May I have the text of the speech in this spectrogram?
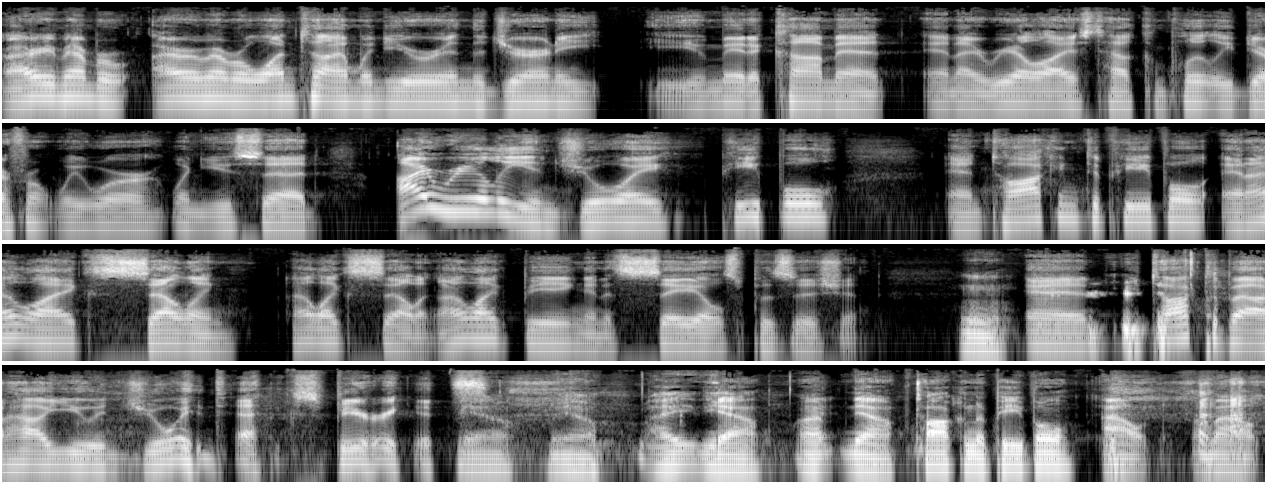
I remember I remember one time when you were in the journey, you made a comment and I realized how completely different we were when you said, "I really enjoy people and talking to people and I like selling. I like selling. I like being in a sales position." And you talked about how you enjoyed that experience. Yeah, yeah, I yeah, I, yeah. Talking to people, out. I'm out.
